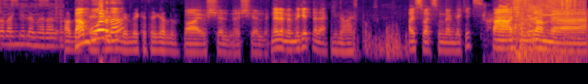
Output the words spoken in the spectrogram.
sonra ben geliyorum herhalde. Abi, Ben bu arada- memlekete geldim. Vay hoş geldin hoş geldin. Nere memleket nere? Yine Icebox. Icebox mı memleket? Ben açılacağım ya.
